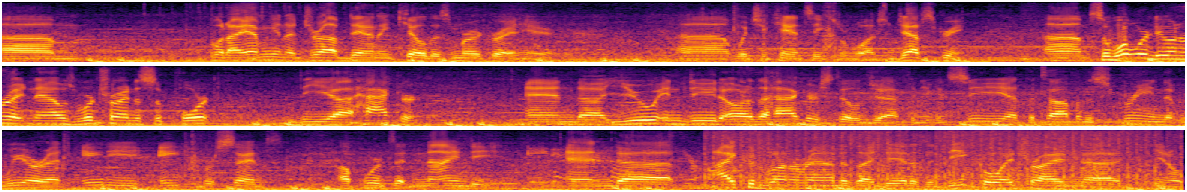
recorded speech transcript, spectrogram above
Um, but I am going to drop down and kill this merc right here, uh, which you can't see because we're watching Jeff's screen. Um, so what we're doing right now is we're trying to support the uh, hacker. And uh, you indeed are the hacker still, Jeff. And you can see at the top of the screen that we are at 88%, upwards at 90. And uh, I could run around as I did as a decoy, try and uh, you know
